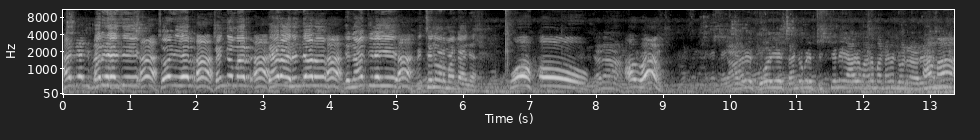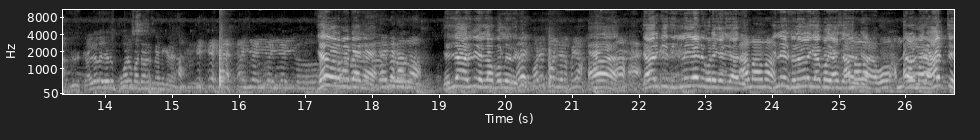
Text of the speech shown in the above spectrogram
பரதேசி ஆ. சோழியர். செங்கமர். யாரா இருந்தாலும். என் நாட்டிலேயே. பிச்சைன்னு வர மாட்டாங்க. ஓஹோ. யாரும் கோழியை தங்கப்படி பிச்சுன்னு யாரும் வர மாட்டாங்கன்னு சொல்றாரு. ஆமா. இவர் கையில எதுவும் போட மாட்டாருன்னு நினைக்கிறேன். ஏன் வர மாட்டாங்க? என்ன காரணம்? எல்லாருக்கும் எல்லா பொருளும் இருக்கு. பையா? யாருக்கு இது இல்லையேன்னு குறை கிடையாது. இல்லைன்னு சொன்னாலும். ஓ, அந்த அது மாதிரி ஆச்சு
